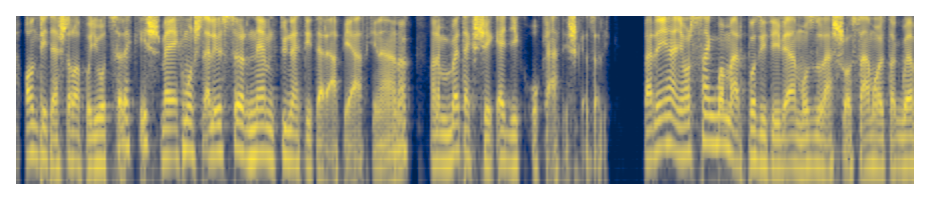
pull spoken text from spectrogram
antitest alapú gyógyszerek is, melyek most először nem tüneti terápiát kínálnak, hanem a betegség egyik okát is kezelik. Bár néhány országban már pozitív elmozdulásról számoltak be,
